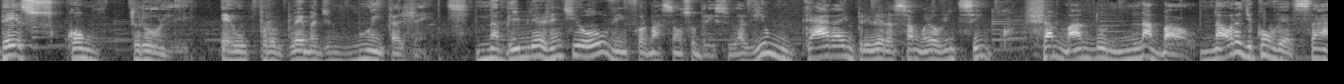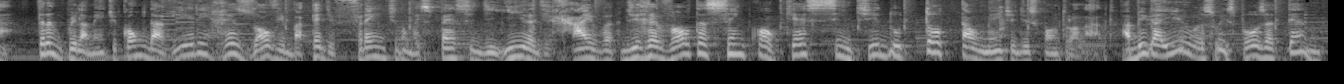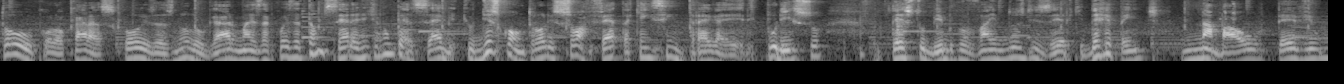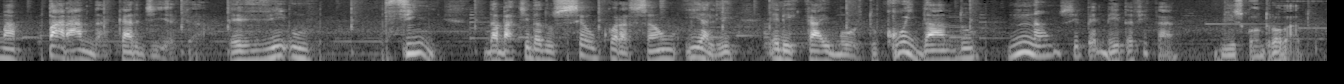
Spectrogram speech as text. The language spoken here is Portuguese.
Descontrole é o problema de muita gente. Na Bíblia a gente ouve informação sobre isso. Havia um cara em 1 Samuel 25 chamado Nabal. Na hora de conversar, tranquilamente com Davi, ele resolve bater de frente numa espécie de ira, de raiva, de revolta sem qualquer sentido, totalmente descontrolado. Abigail, a sua esposa, tentou colocar as coisas no lugar, mas a coisa é tão séria a gente não percebe que o descontrole só afeta quem se entrega a ele. Por isso, o texto bíblico vai nos dizer que de repente Nabal teve uma parada cardíaca. Teve o fim da batida do seu coração e ali ele cai morto. Cuidado, não se permita ficar descontrolado.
